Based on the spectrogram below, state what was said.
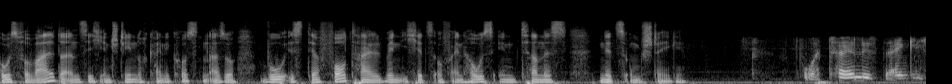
Hausverwalter an sich entstehen doch keine Kosten. Also wo ist der Vorteil, wenn ich jetzt auf ein hausinternes Netz umsteige? Vorteil ist eigentlich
